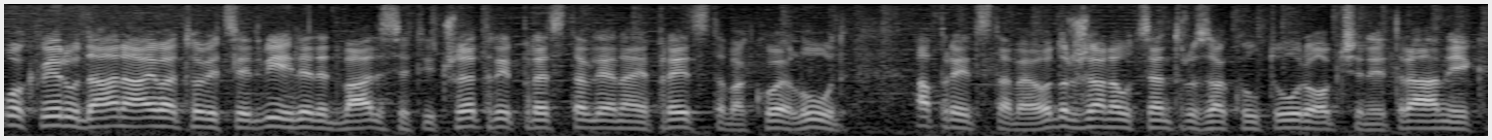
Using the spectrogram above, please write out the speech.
U okviru dana Ajvatovice 2024 predstavljena je predstava Ko je lud, a predstava je održana u Centru za kulturu općine Travnik.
